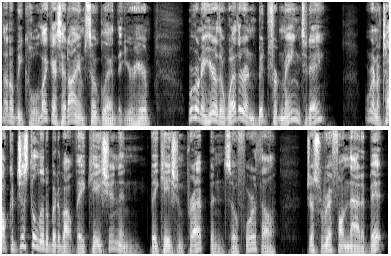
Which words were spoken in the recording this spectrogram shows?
That'll be cool. Like I said, I am so glad that you're here. We're going to hear the weather in Biddeford, Maine today. We're going to talk just a little bit about vacation and vacation prep and so forth. I'll just riff on that a bit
